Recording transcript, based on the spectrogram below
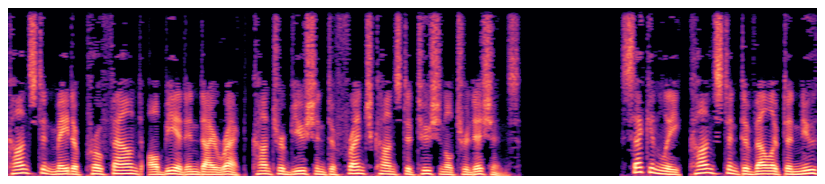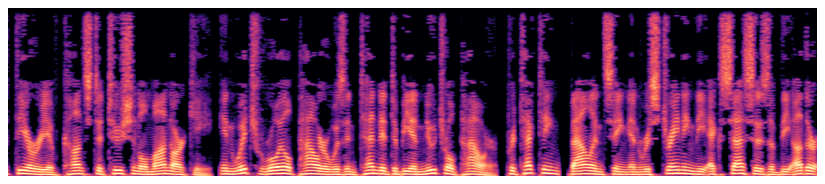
Constant made a profound albeit indirect contribution to French constitutional traditions. Secondly, Constant developed a new theory of constitutional monarchy, in which royal power was intended to be a neutral power, protecting, balancing and restraining the excesses of the other,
